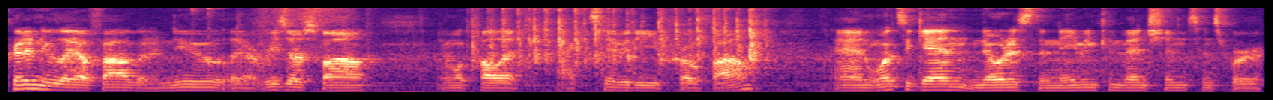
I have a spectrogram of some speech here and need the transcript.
create a new layout file, go to new layout resource file, and we'll call it activity profile. And once again, notice the naming convention since we're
